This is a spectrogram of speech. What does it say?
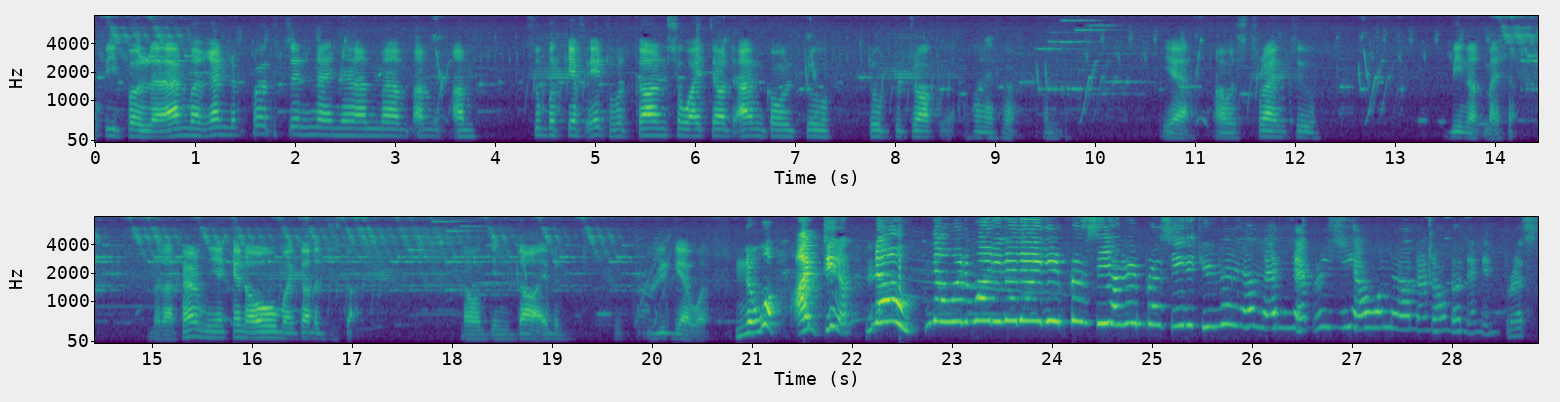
people, I'm a random person and I'm, I'm, I'm Super Kev 8 was gone so I thought I'm going to, to, to talk, whatever. Yeah, I was trying to be not myself. But apparently I can, oh my god I just died. No I didn't die but you get what. No, I didn't. No, no, why did I? I didn't press C. I didn't press C. Did you? I didn't. I want no, no, no, no, I didn't press.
